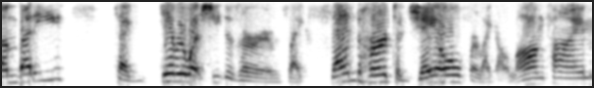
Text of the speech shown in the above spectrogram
somebody to give her what she deserves. Like send her to jail for like a long time.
